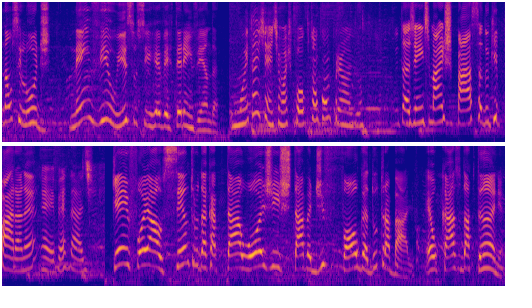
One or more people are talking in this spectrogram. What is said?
não se ilude. Nem viu isso se reverter em venda. Muita gente, mas poucos estão comprando muita gente mais passa do que para, né? É, é verdade. Quem foi ao centro da capital hoje estava de folga do trabalho. É o caso da Tânia.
